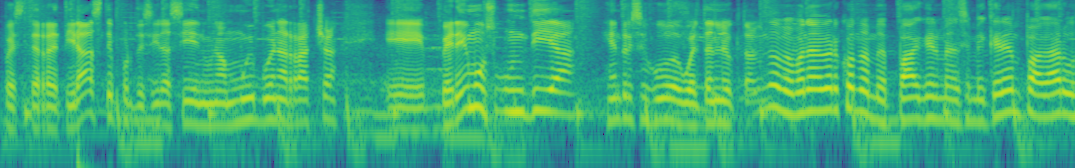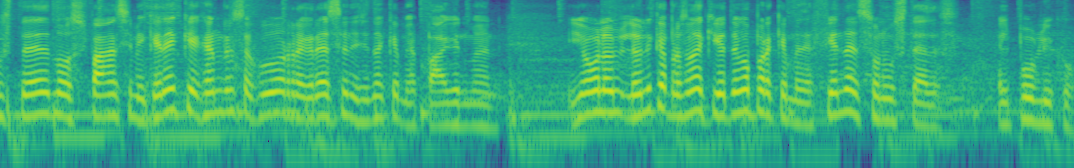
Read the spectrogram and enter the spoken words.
pues te retiraste, por decir así, en una muy buena racha. Veremos un día Henry se jugó de vuelta en el octavo. No, me van a ver cuando me paguen, man. Si me quieren pagar ustedes, los fans, si me quieren que Henry Sejudo regrese, necesitan que me paguen, man. Yo, la, la única persona que yo tengo para que me defiendan son ustedes, el público.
